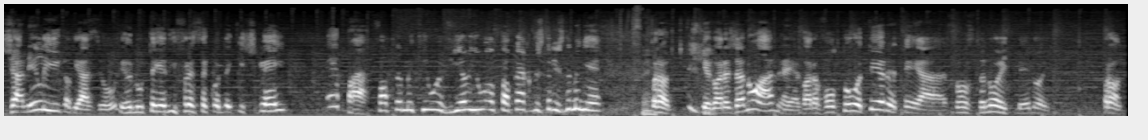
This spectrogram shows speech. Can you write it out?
já nem ligo. Aliás, eu, eu notei a diferença quando aqui cheguei. É pá, falta-me aqui o avião e o autocarro das 3 da manhã. Sim. Pronto, e agora já não há, né? Agora voltou a ter até às 11 da noite, meia-noite. Pronto,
